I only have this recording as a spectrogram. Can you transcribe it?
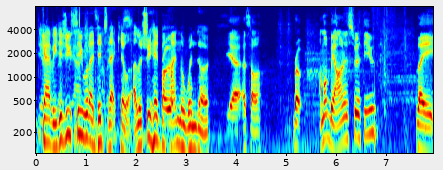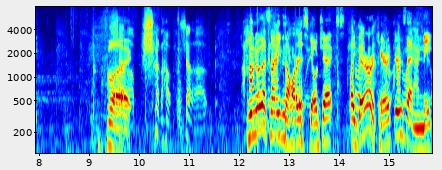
different Gabby, did you see what I did to that killer? I literally hid Bro. behind the window. Yeah, I saw. Bro, I'm gonna be honest with you. Like, fuck. Shut up, shut up, shut up. You How know do I that's not even the hardest skill checks. Like, do I there are characters how do I that activate make.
